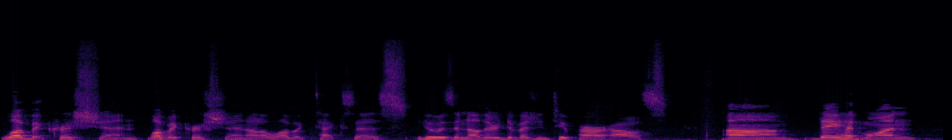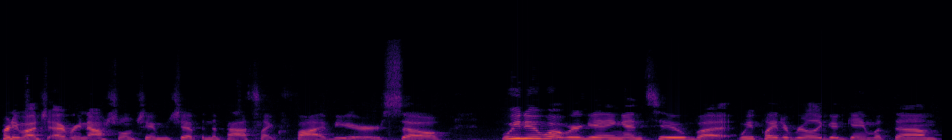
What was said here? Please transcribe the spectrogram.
Lubbock Christian, Lubbock Christian out of Lubbock, Texas, who is another Division two powerhouse. Um, they had won pretty much every national championship in the past like five years, so we knew what we were getting into. But we played a really good game with them.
